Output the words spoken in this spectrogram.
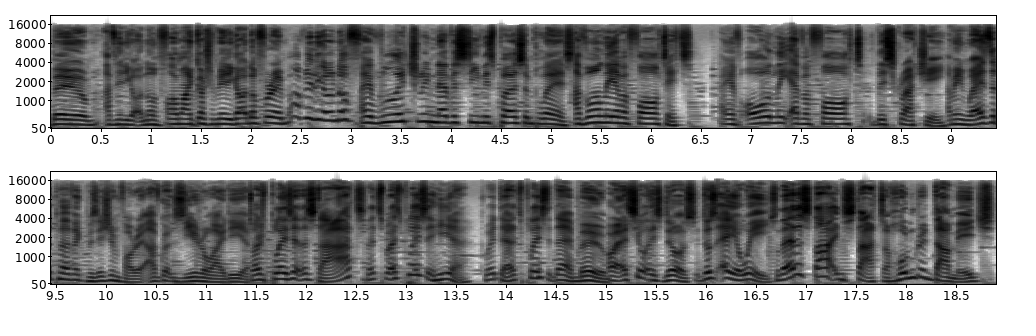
Boom. I've nearly got enough. Oh my gosh, I've nearly got enough for him. I've nearly got enough. I have literally never seen this person place. I've only ever fought it. I have only ever fought the Scratchy. I mean, where's the perfect position for it? I've got zero idea. So I just place it at the start? Let's let's place it here. Wait there. Let's place it there. Boom. All right, let's see what this does. It does AoE. So they're the starting stats. 100 damage,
